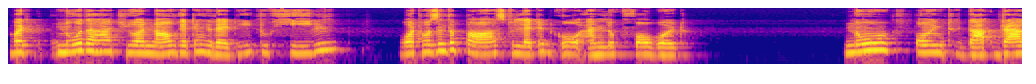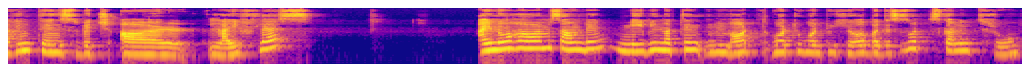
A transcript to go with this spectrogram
But know that you are now getting ready to heal what was in the past, to let it go and look forward. No point dragging things which are lifeless I know how I'm sounding. Maybe nothing, not what you want to hear, but this is what's coming through.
